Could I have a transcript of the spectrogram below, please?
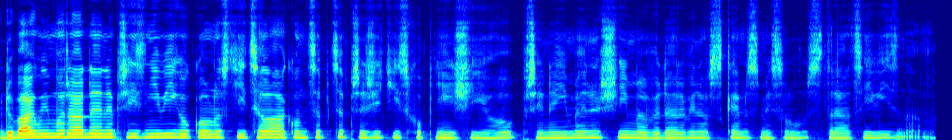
V dobách mimořádné nepříznivých okolností celá koncepce přežití schopnějšího při nejmenším v darwinovském smyslu ztrácí význam.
